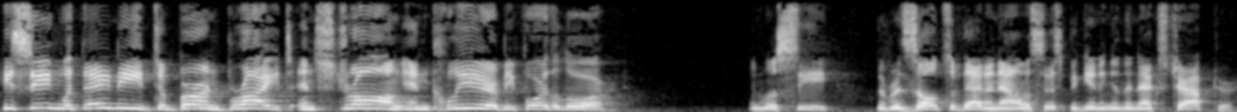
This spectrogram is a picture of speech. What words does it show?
He's seeing what they need to burn bright and strong and clear before the Lord. And we'll see the results of that analysis beginning in the next chapter.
